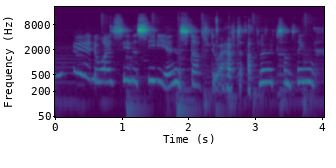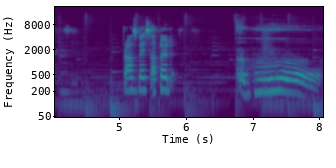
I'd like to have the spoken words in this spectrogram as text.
Where do I see the CDN stuff? Do I have to upload something? Browser-based upload. Oh.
